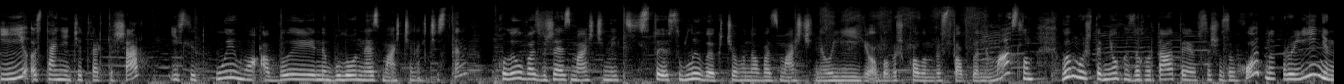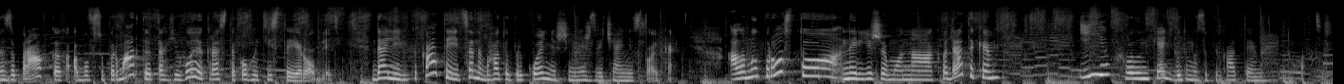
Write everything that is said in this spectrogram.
І останній четвертий шар. І слідкуємо, аби не було незмащених частин. Коли у вас вже змащене тісто, і особливо якщо воно у вас змащене олією або вершковим розтопленим маслом, ви можете в нього загортати все, що завгодно. В руліні на заправках або в супермаркетах його якраз такого тіста і роблять. Далі випікати, і це набагато прикольніше, ніж звичайні слойки. Але ми просто наріжемо на квадратики і хвилин 5 будемо запікати в духовці.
